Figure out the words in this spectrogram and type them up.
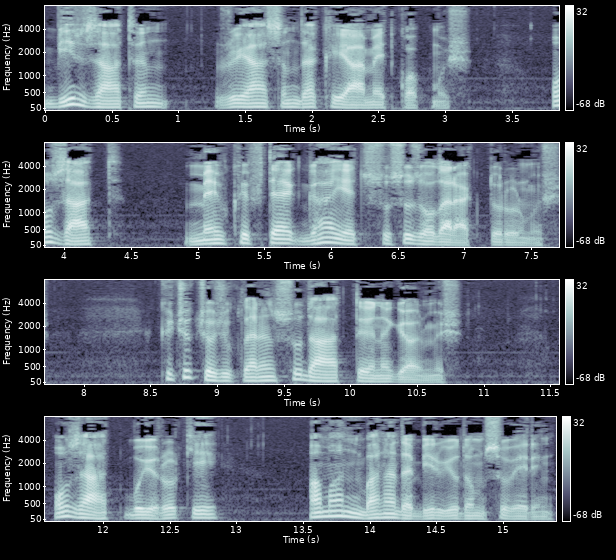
bir zatın rüyasında kıyamet kopmuş. O zat mevkifte gayet susuz olarak dururmuş. Küçük çocukların su dağıttığını görmüş. O zat buyurur ki: Aman bana da bir yudum su verin.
